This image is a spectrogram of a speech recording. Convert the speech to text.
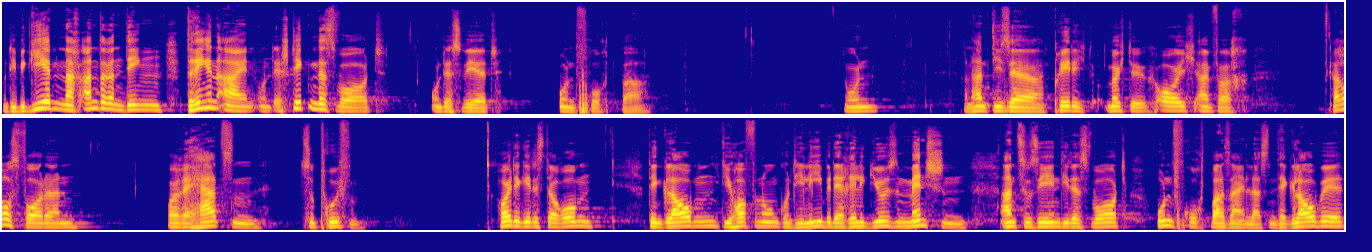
und die Begierden nach anderen Dingen dringen ein und ersticken das Wort und es wird unfruchtbar. Nun, anhand dieser Predigt möchte ich euch einfach herausfordern, eure Herzen zu prüfen. Heute geht es darum, den Glauben, die Hoffnung und die Liebe der religiösen Menschen anzusehen, die das Wort unfruchtbar sein lassen. Der Glaube,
